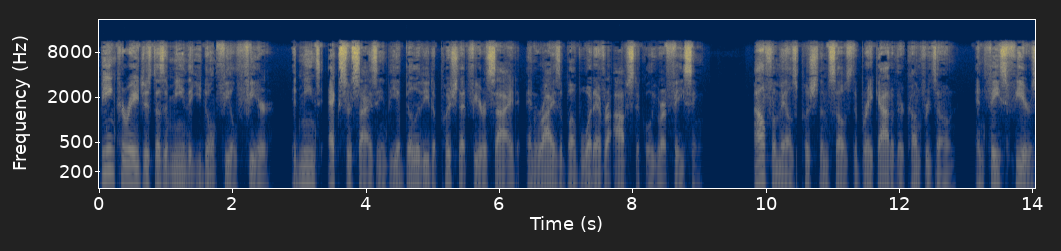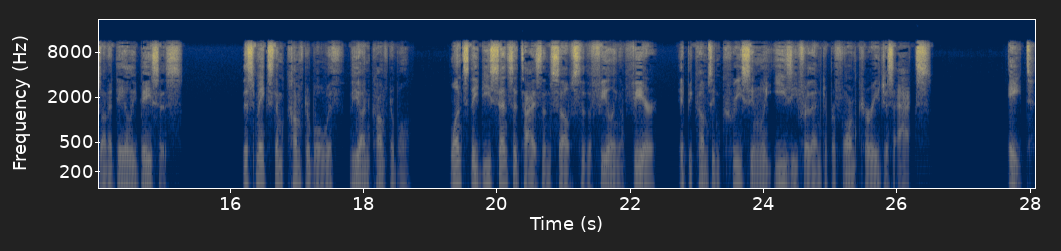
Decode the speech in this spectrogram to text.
Being courageous doesn't mean that you don't feel fear. It means exercising the ability to push that fear aside and rise above whatever obstacle you are facing. Alpha males push themselves to break out of their comfort zone and face fears on a daily basis. This makes them comfortable with the uncomfortable. Once they desensitize themselves to the feeling of fear, it becomes increasingly easy for them to perform courageous acts. 8.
